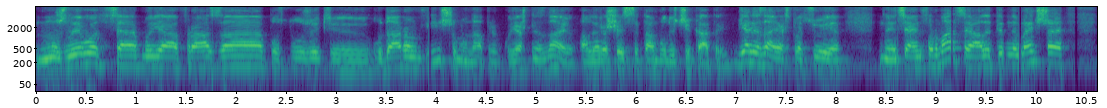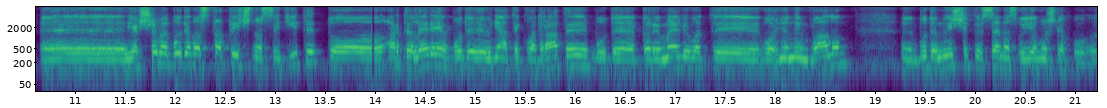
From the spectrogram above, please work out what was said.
Можливо, ця моя фраза послужить е, ударом в іншому напрямку. Я ж не знаю, але рашисти там будуть чекати. Я не знаю, як спрацює е, ця інформація, але тим не менше, е, якщо ми будемо статично сидіти, то артилерія буде рівняти квадрати, буде перемелювати вогняним валом, е, буде нищити все на своєму шляху.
